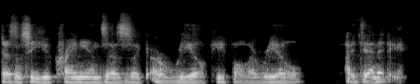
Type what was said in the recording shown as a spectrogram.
doesn't see Ukrainians as like a real people, a real identity.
